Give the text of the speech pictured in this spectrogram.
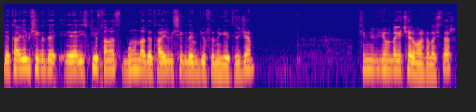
detaylı bir şekilde eğer istiyorsanız bunun da detaylı bir şekilde videosunu getireceğim. Şimdi videomuza geçelim arkadaşlar.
